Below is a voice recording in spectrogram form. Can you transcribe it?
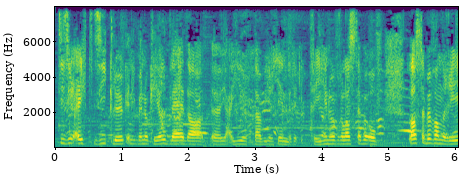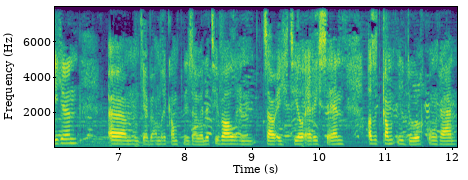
Het is hier echt ziek leuk en ik ben ook heel blij dat, uh, ja, hier, dat we hier geen regenoverlast hebben of last hebben van de regen. Want ja, bij andere kampen is dat wel het geval en het zou echt heel erg zijn als het kamp niet door kon gaan.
